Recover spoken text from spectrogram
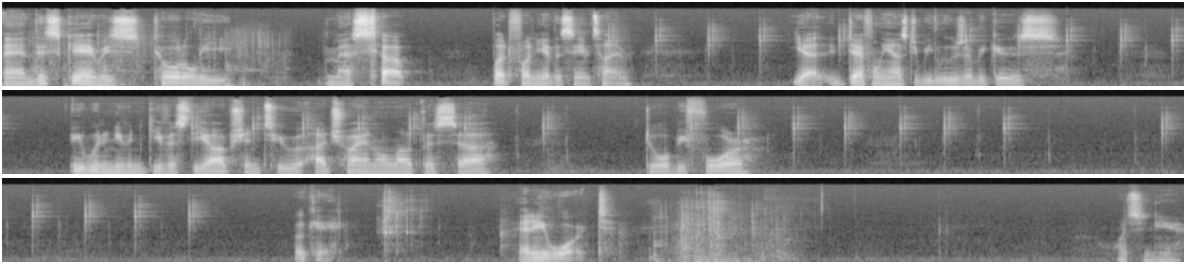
Man, this game is totally messed up, but funny at the same time. Yeah, it definitely has to be loser because it wouldn't even give us the option to uh, try and unlock this uh, door before. Okay. And it worked. What's in here?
